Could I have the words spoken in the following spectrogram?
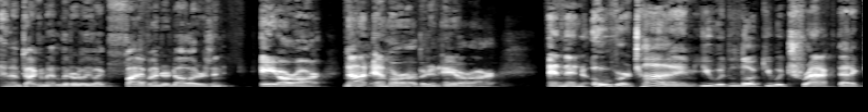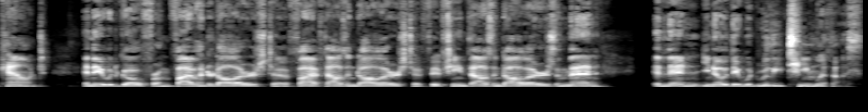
I'm talking about literally like $500 in ARR, not MRR, but an ARR. And then over time, you would look, you would track that account and they would go from $500 to $5,000 to $15,000. And then and then you know they would really team with us.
